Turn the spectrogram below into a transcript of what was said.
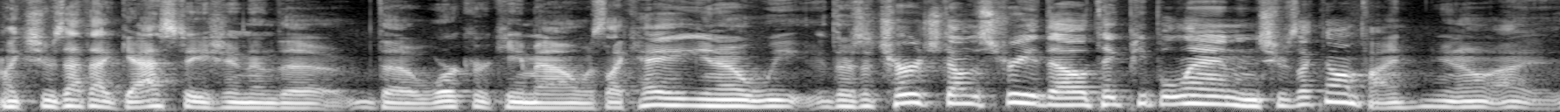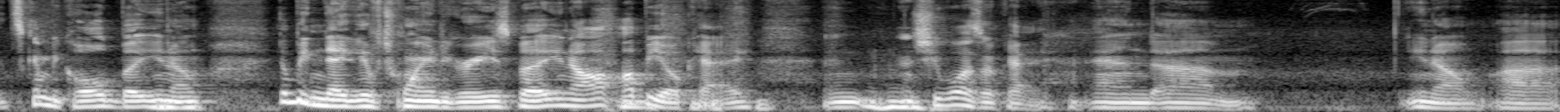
like she was at that gas station, and the the worker came out and was like, "Hey, you know, we there's a church down the street that'll take people in," and she was like, "No, I'm fine. You know, I, it's gonna be cold, but you know, it'll be negative twenty degrees, but you know, I'll, I'll be okay." And and she was okay, and um, you know, uh,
